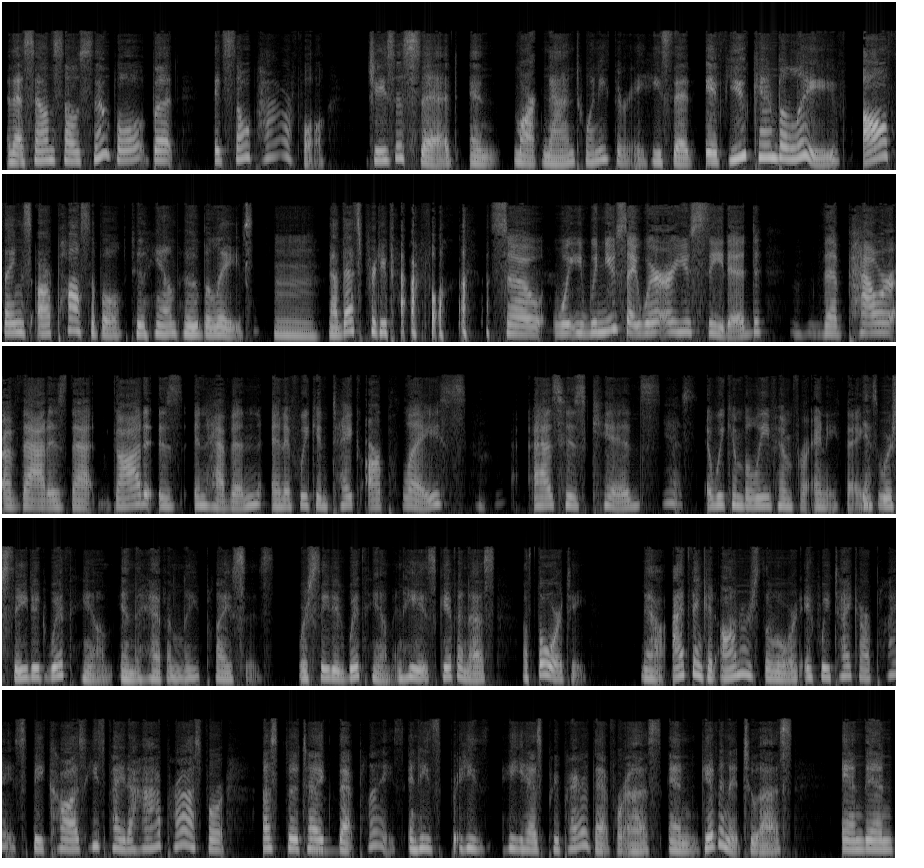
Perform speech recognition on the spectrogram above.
And that sounds so simple, but it's so powerful. Jesus said in Mark 9:23, he said, "If you can believe, all things are possible to him who believes." Mm. Now that's pretty powerful. so when you say, "Where are you seated?" Mm-hmm. The power of that is that God is in heaven, and if we can take our place mm-hmm. as His kids, yes, and we can believe Him for anything. Yes, we're seated with Him in the heavenly places. We're seated with Him, and He has given us authority. Now, I think it honors the Lord if we take our place because He's paid a high price for us to take that place, and He's He's He has prepared that for us and given it to us, and then,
